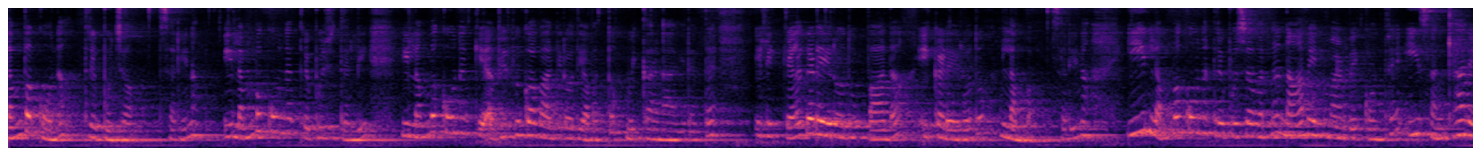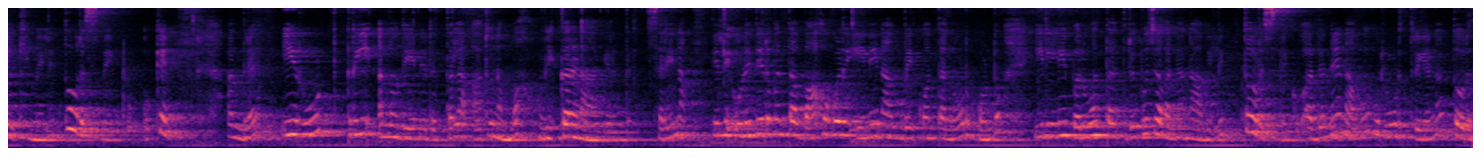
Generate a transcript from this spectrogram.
ಲಂಬಕೋನ ತ್ರಿಭುಜ. ಸರಿನಾ? ಈ ಲಂಬಕೋನ ತ್ರಿಭುಜದಲ್ಲಿ ಈ ಲಂಬಕೋನಕ್ಕೆ ಅಭಿಮುಖವಾಗಿರೋದು ಯಾವತ್ತು ವಿಕರ್ಣ ಆಗಿರುತ್ತೆ. ಇಲ್ಲಿ ಕೆಳಗಡೆ ಇರೋದು ಪಾದ, ಈ ಕಡೆ ಇರೋದು ಲಂಬ. ಸರಿನಾ? ಈ ಲಂಬಕೋನ ತ್ರಿಭುಜವನ್ನು ನಾವೇನು ಮಾಡಬೇಕು ಅಂದರೆ ಈ ಸಂಖ್ಯಾ ರೇಖೆ ಮೇಲೆ ತೋರಿಸ್ಬೇಕು, ಓಕೆ? ಅಂದರೆ ಈ ರೂಟ್ ತ್ರೀ ಅನ್ನೋದು ಏನಿರುತ್ತಲ್ಲ, ಅದು ನಮ್ಮ ವಿಕರ್ಣ ಆಗಿರುತ್ತೆ. ಸರಿನಾ? ಇಲ್ಲಿ ಉಳಿದಿರುವಂಥ ಬಾಹುಗಳು ಏನೇನಾಗಬೇಕು ಅಂತ ನೋಡಿಕೊಂಡು ಇಲ್ಲಿ ಬರುವಂಥ ತ್ರಿಭುಜವನ್ನು ನಾವಿಲ್ಲಿ ತೋರಿಸ್ಬೇಕು. ಅದನ್ನೇ ನಾವು ರೂಟ್ ತ್ರೀಯನ್ನು ತೋರಿಸಿದ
